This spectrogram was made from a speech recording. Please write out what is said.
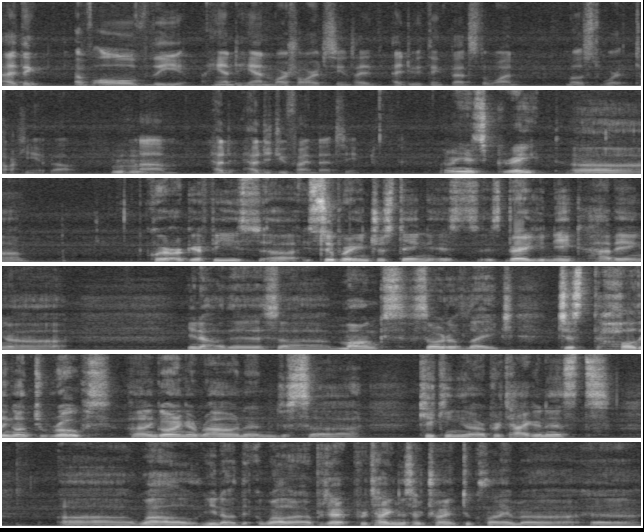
I think of all of the hand-to-hand martial arts scenes, I, I do think that's the one most worth talking about. Mm-hmm. Um, how, how did you find that scene? I mean, it's great. Uh, choreography is, uh, super interesting. It's, it's very unique having, uh, you know, this uh, monks sort of like just holding onto ropes and going around and just uh, kicking our protagonists. Uh, while you know, while our protagonists are trying to climb a,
